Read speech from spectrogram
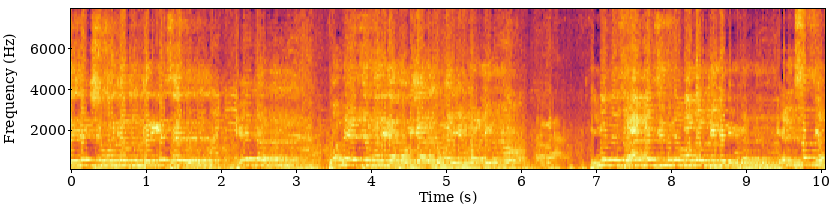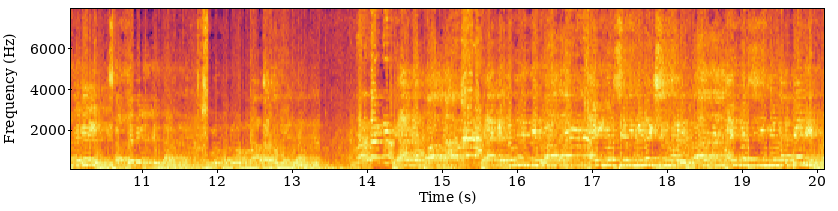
ಅಧ್ಯಕ್ಷರು ಮಲ್ಲಿಕಾರ್ಜುನ ಖರ್ಗೆ ಸಾಹೇಬ್ ಹೇಳ್ತಾರೆ. ಒಂದೇ ಹೆಸರು ಬಂದಿದೆಯಪ್ಪ ವಿಚಾರ ನಾನು ಏನು ಮಾಡಲಿ? ಇನ್ನೊಂದು ಹೆಸರು ಹಾಕಿ ನಾನು ಮಾತಾಡ್ತಿದ್ದೆ ನಿಮ್ಗೆ. ಹೇಳಿ ಸತ್ಯ, ಅದಕ್ಕೆ ಸತ್ಯ ಹೇಳ್ತೀನಿ ನಾನು. ಸುಳ್ಳು ಮಗು ಮಾತಾಡೋದಿಲ್ಲ ಯಾಕಪ್ಪ? ಯಾಕೆ ದುಡಿದಿಲ್ಲ ಐದು ವರ್ಷ ನಿಮ್ಗೆ ಇಲೆಕ್ಷನ್ ಮಾಡಿಲ್ಲ ಐದು ವರ್ಷ ನಿಮ್ಗೆ ಅಡ್ಡಾಡಿಲ್ಲ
